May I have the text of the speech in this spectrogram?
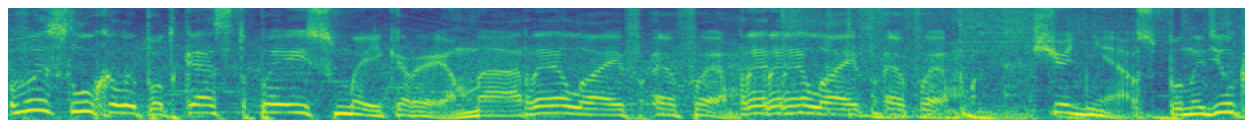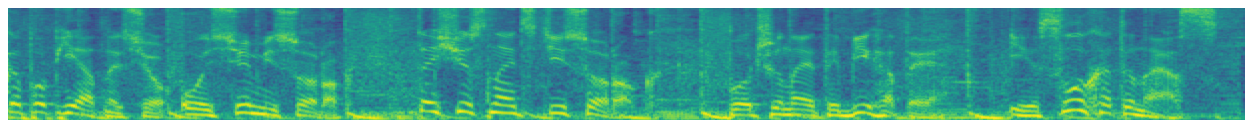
Ви слухали подкаст Пейсмейкери на Life FM. Life FM. Щодня з понеділка по п'ятницю о 7.40 та 16.40. Починайте бігати і слухати нас.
